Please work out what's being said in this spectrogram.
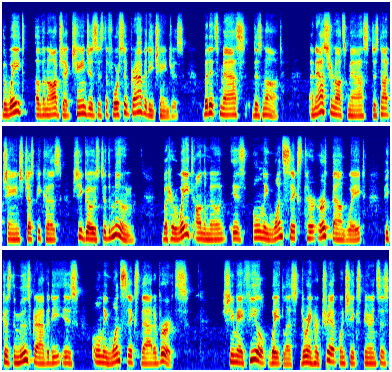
The weight of an object changes as the force of gravity changes but its mass does not. An astronaut's mass does not change just because she goes to the moon, but her weight on the moon is only one sixth her earthbound weight because the moon's gravity is only one sixth that of Earth's. She may feel weightless during her trip when she experiences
